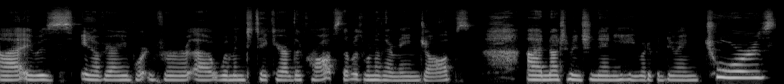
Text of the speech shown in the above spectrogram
Uh, it was, you know, very important for uh, women to take care of the crops. That was one of their main jobs. Uh, not to mention, Nanyehi would have been doing chores.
